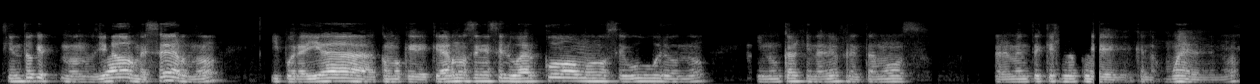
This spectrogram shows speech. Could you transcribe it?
siento que nos llega a adormecer, ¿no? Y por ahí a como que quedarnos en ese lugar cómodo, seguro, ¿no? Y nunca al final enfrentamos realmente qué es lo que, nos mueve, ¿no?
